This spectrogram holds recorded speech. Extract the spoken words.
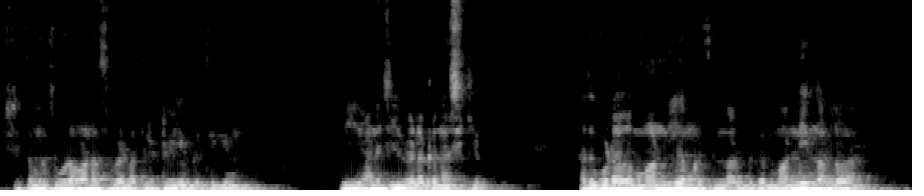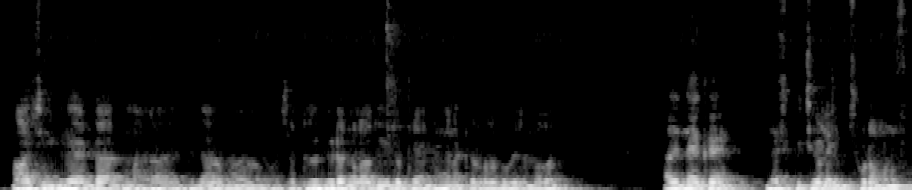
പക്ഷെ നമ്മൾ സൂഡോമോണസ് വെള്ളത്തിലിട്ട് കഴിയുമ്പോഴത്തേക്കും ഈ അണുജീവികളൊക്കെ നശിക്കും. അതുകൂടാതെ മണ്ണിൽ നമ്മൾ തിന്നുമ്പോഴത്തേക്കും മണ്ണിൽ നിന്നുള്ള ആവശ്യത്തിന് വേണ്ട പിന്നെ ശത്രു കീടങ്ങൾ അത് ഇതൊക്കെ അങ്ങനെയൊക്കെ ഉള്ളതൊക്കെ വരുന്നത് അതിനെയൊക്കെ നശിപ്പിച്ച് കളയും സൂഡോമോണസ്.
